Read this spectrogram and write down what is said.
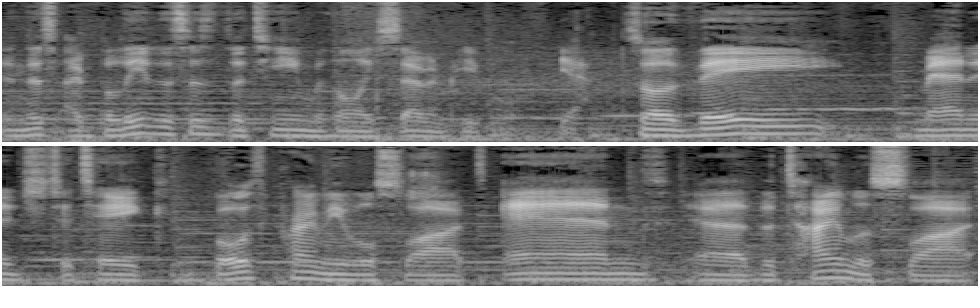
and this I believe this is the team with only seven people. Yeah. So they managed to take both primeval slots and uh, the timeless slot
